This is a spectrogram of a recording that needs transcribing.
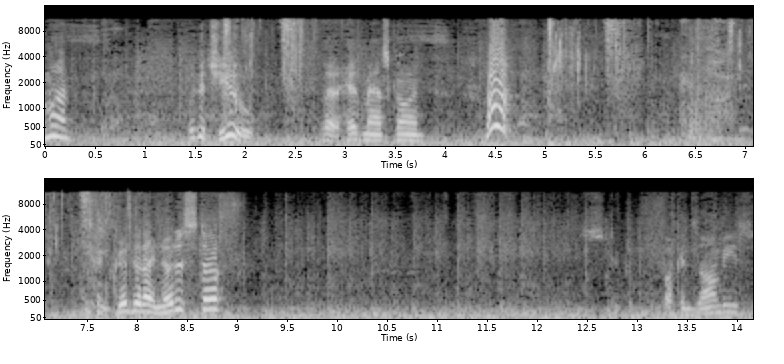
Come on. Look at you. That head mask on. Ah! Looking good that I noticed stuff. Stupid fucking zombies.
